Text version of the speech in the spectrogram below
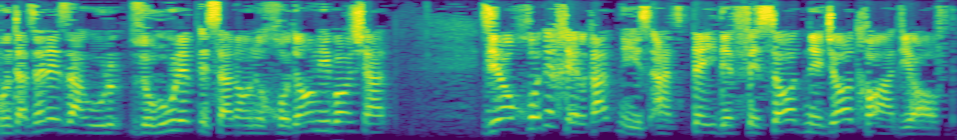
منتظر ظهور پسران خدا می باشد زیرا خود خلقت نیز از قید فساد نجات خواهد یافت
